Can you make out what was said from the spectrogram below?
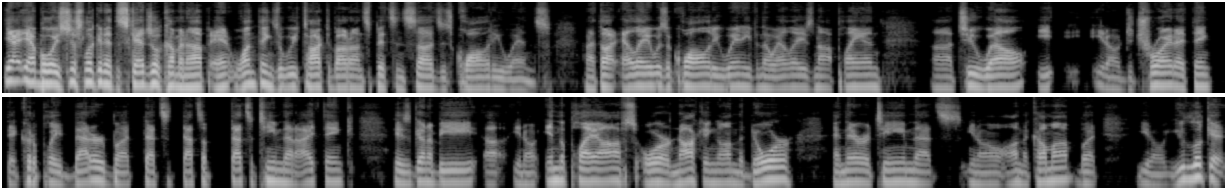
Yeah, yeah, boys. Just looking at the schedule coming up, and one thing that we've talked about on Spits and Suds is quality wins. And I thought LA was a quality win, even though LA is not playing uh, too well. You, you know, Detroit, I think they could have played better, but that's that's a that's a team that I think is going to be uh, you know in the playoffs or knocking on the door. And they're a team that's you know on the come up. But you know, you look at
